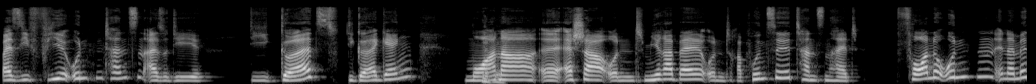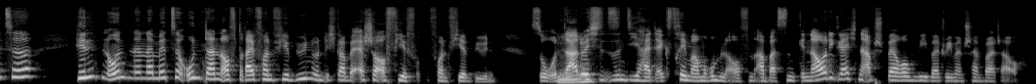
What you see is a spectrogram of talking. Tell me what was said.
weil sie viel unten tanzen, also die, die Girls, die Girl Gang, Moana, äh, Asher und Mirabelle und Rapunzel tanzen halt vorne unten in der Mitte, hinten unten in der Mitte und dann auf drei von vier Bühnen und ich glaube Asher auf vier von vier Bühnen. So, und Mhm. dadurch sind die halt extrem am Rumlaufen, aber es sind genau die gleichen Absperrungen wie bei Dream and Shine Brighter auch.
